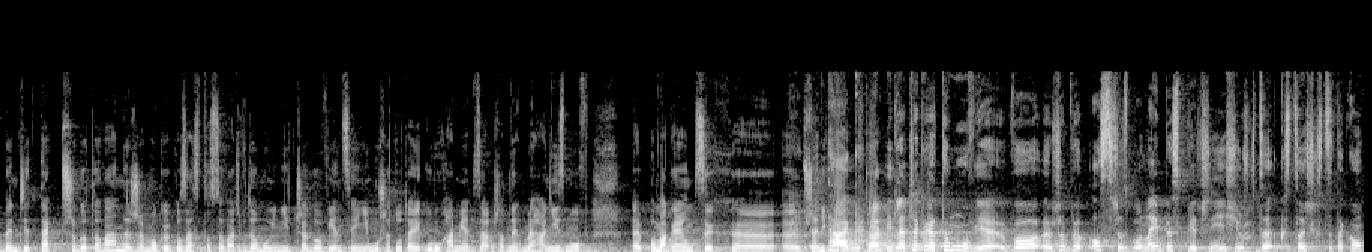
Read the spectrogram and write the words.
będzie tak przygotowany, że mogę go zastosować w domu i niczego więcej nie muszę tutaj uruchamiać żadnych mechanizmów e, pomagających e, przenikaniu, tak, tak? i dlaczego ja to mówię? Bo żeby ostrzec, bo najbezpieczniej, jeśli już chce, ktoś chce taką,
